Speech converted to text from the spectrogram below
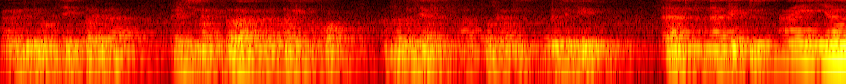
Kami berterima kasih kepada manajemen kita yang telah support 100% untuk kami bersedia dan uh, KPI yang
